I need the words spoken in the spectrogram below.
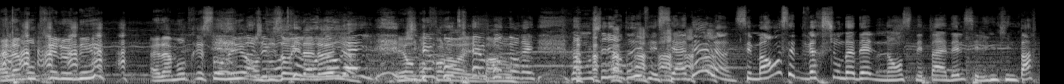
Elle a montré le nez, elle a montré son nez Non, en disant il a l'œil et en J'ai montrant l'oreille. mon oreille. Non, mon chéri André, fait c'est Adèle. C'est marrant cette version d'Adèle. Non, ce n'est pas Adèle, c'est Linkin Park.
